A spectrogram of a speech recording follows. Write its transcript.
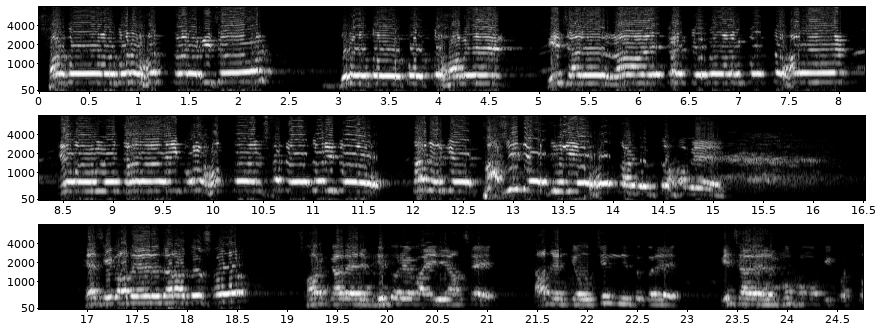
সকল গণহত্যার বিচার দ্রুত করতে হবে। বিচারের রায় কার্যকর করতে হবে এবং গণহত্যার সাথে জড়িত, তাদেরকে ফাঁসিতে হত্যা করতে হবে। ফ্যাসিবাদের যারা দোষর, সরকারের ভিতরে বাইরে আছে, তাদেরকেও চিহ্নিত করে বিচারের মুখোমুখি করতে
